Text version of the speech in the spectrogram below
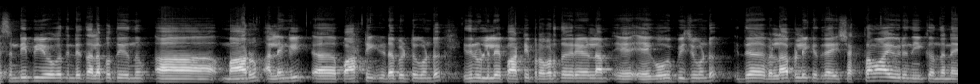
എസ് എൻ ഡി പി യോഗത്തിന്റെ തലപ്പത്തിൽ നിന്നും മാറും. അല്ലെങ്കിൽ പാർട്ടി ഇടപെട്ടുകൊണ്ട് ഇതിനുള്ളിലെ പാർട്ടി പ്രവർത്തകരെയെല്ലാം ഏകോപിപ്പിച്ചുകൊണ്ട് ഇത് വെള്ളാപ്പള്ളിക്കെതിരായി ശക്തമായ ഒരു നീക്കം തന്നെ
